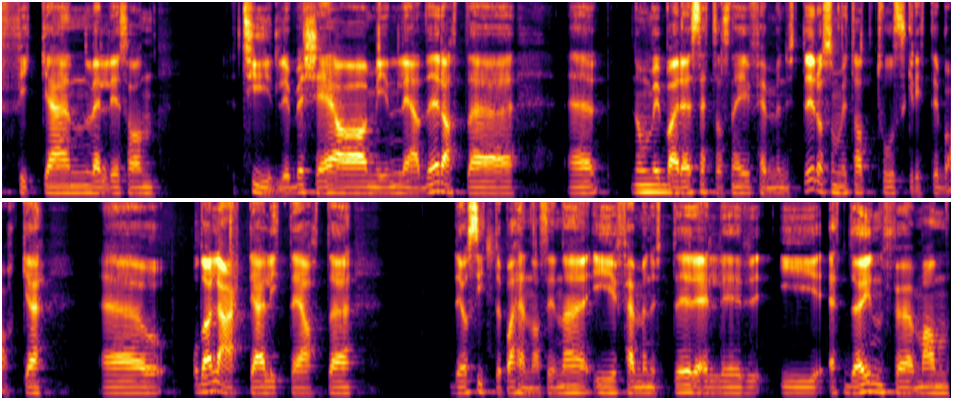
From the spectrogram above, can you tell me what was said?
fikk jeg en veldig sånn tydelig beskjed av min leder at eh, eh, nå må vi bare sette oss ned i fem minutter, og så må vi ta to skritt tilbake. Eh, og da lærte jeg litt det at eh, det å sitte på hendene sine i fem minutter eller i et døgn før man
